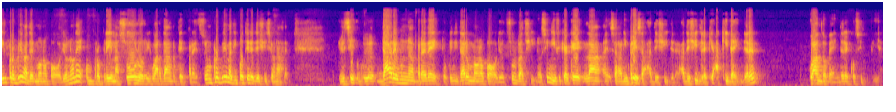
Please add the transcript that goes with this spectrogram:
il problema del monopolio non è un problema solo riguardante il prezzo, è un problema di potere decisionale. Il, eh, dare un brevetto, quindi dare un monopolio sul vaccino, significa che la, eh, sarà l'impresa a decidere, a decidere a chi vendere, quando vendere e così via.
